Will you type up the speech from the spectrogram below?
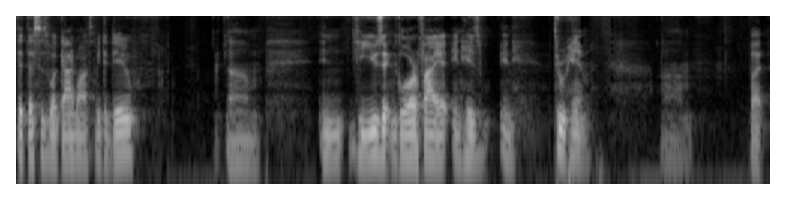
that this is what God wants me to do. Um, and he use it and glorify it in his in through him. Um, but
